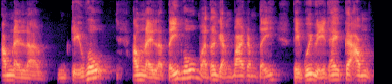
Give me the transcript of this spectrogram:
ông này là triệu phú ông này là tỷ phú mà tới gần 300 tỷ. Thì quý vị thấy cái ông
